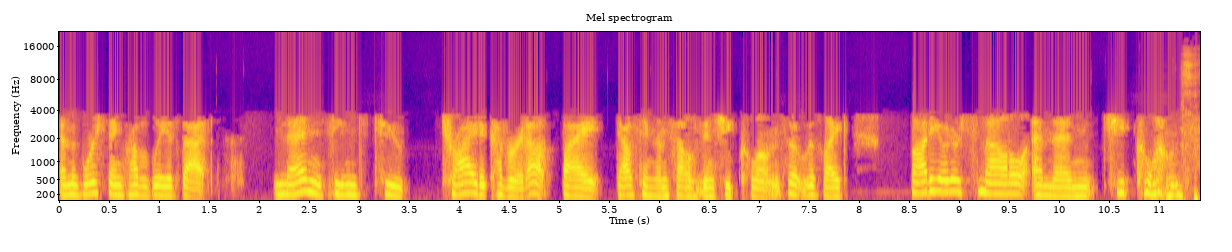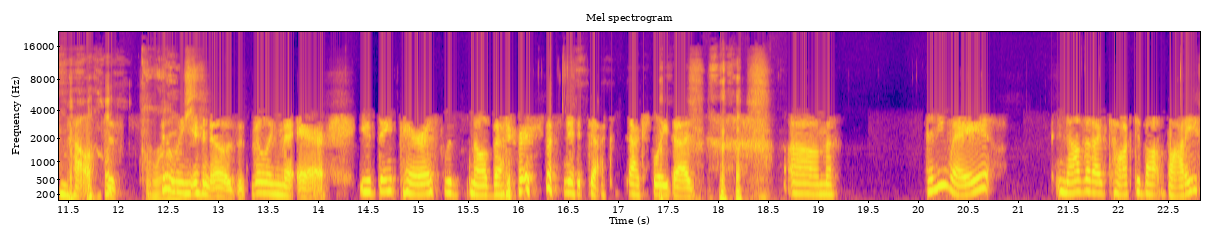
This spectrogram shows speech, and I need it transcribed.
And the worst thing probably is that men seemed to try to cover it up by dousing themselves in cheap cologne. So it was like body odor smell and then cheap cologne smell just filling your nose, it's filling the air. You'd think Paris would smell better than it actually does. um, anyway, now that I've talked about body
